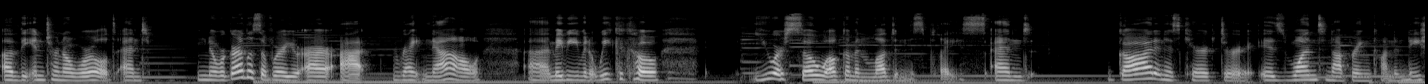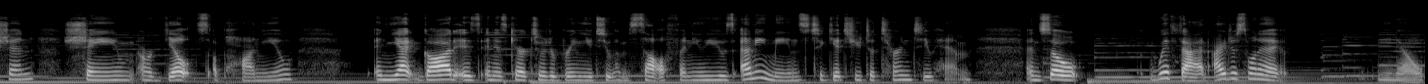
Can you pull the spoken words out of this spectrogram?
of the internal world. And, you know, regardless of where you are at right now, uh, maybe even a week ago, you are so welcome and loved in this place. And God and his character is one to not bring condemnation, shame, or guilt upon you. And yet, God is in his character to bring you to himself, and you use any means to get you to turn to him. And so, with that, I just want to, you know,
